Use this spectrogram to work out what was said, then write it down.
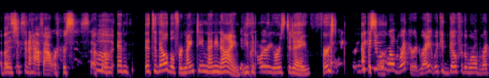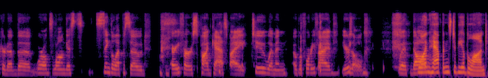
about yes. six and a half hours. So, oh, and it's available for 19.99. Yes, you can order yours today. First we could do a world record, right? We could go for the world record of the world's longest single episode, very first podcast by two women over 45 years old with dogs. One happens to be a blonde.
